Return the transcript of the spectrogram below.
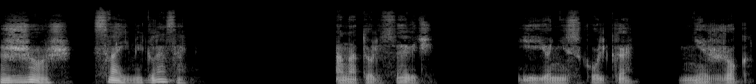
жжешь своими глазами. Анатолий Савич ее нисколько не сжег.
